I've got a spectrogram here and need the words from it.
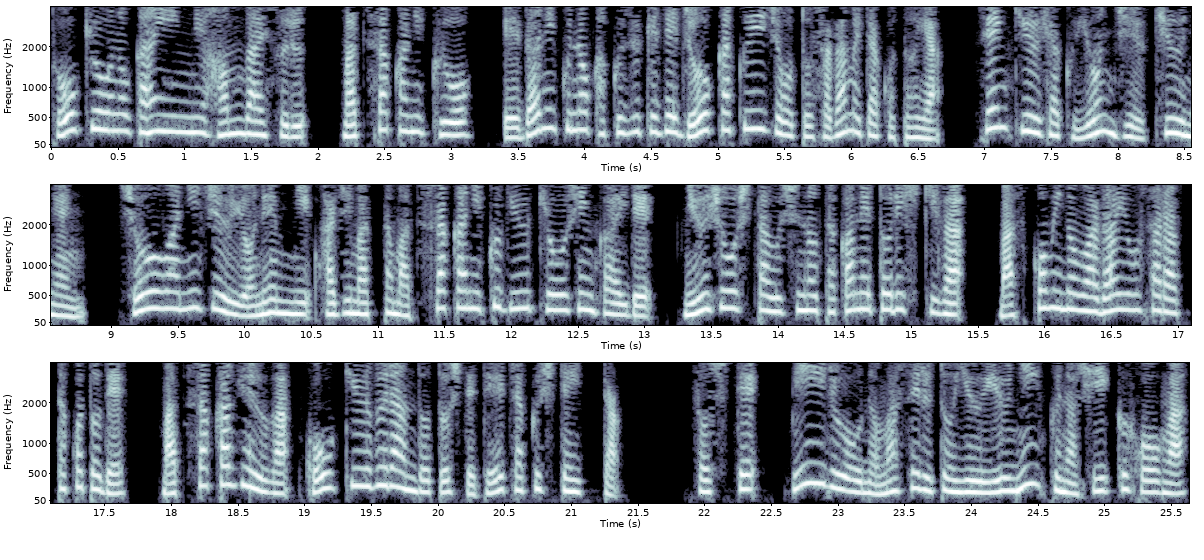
東京の会員に販売する松坂肉を枝肉の格付けで上格以上と定めたことや、1949年、昭和24年に始まった松阪肉牛共進会で入賞した牛の高値取引がマスコミの話題をさらったことで、松阪牛が高級ブランドとして定着していった。そして、ビールを飲ませるというユニークな飼育法が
